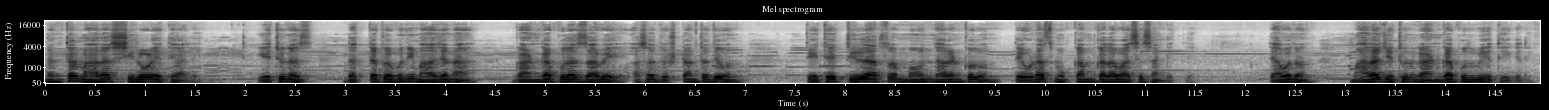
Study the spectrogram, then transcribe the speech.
नंतर महाराज शिरोळ येथे आले. येथूनच दत्तप्रभूंनी महाराजांना गाणगापुरात जावे असा दृष्टांत देऊन तेथे तीररात्र मौन धारण करून तेवढाच मुक्काम करावा असे सांगितले. त्यावरून महाराज येथून गाणगापूर्वी येथे गेले.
